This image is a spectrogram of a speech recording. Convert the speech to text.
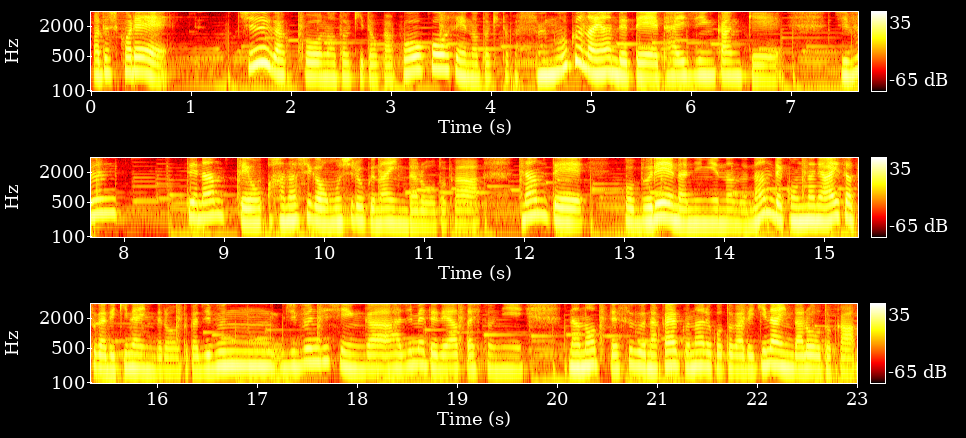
私これ中学校の時とか高校生の時とかすごく悩んでて対人関係自分ってなんて話が面白くないんだろうとかなんてこう無礼な人間なんだ。なんでこんなに挨拶ができないんだろうとか自分自分自身が初めて出会った人に名乗ってすぐ仲良くなることができないんだろうとか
